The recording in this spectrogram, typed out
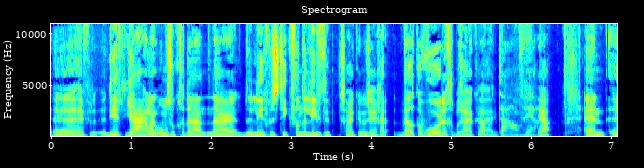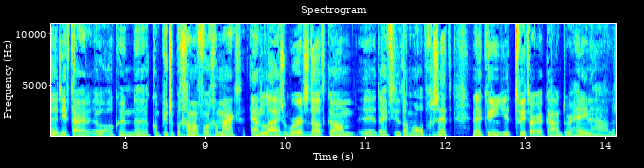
Uh, heeft, die heeft jarenlang onderzoek gedaan naar de linguïstiek van de liefde, zou je kunnen zeggen. Welke woorden gebruiken Welke wij? taal, ja. ja. En uh, die heeft daar ook een computerprogramma voor gemaakt. Analyzewords.com. daar heeft hij dat allemaal opgezet. En daar kun je je Twitter-account doorheen halen.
